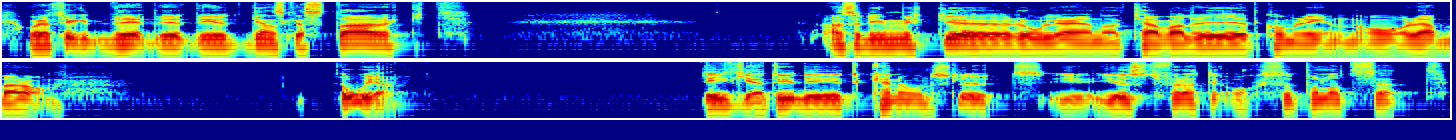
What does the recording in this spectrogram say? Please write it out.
Och jag tycker det, det, det är ett ganska starkt... Alltså det är mycket roligare än att kavalleriet kommer in och räddar dem. Oh ja. Det är, jag tycker det är ett kanonslut. Just för att det också på något sätt...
